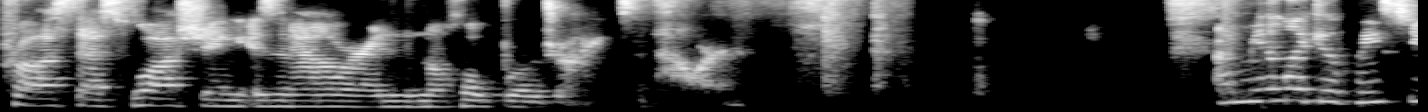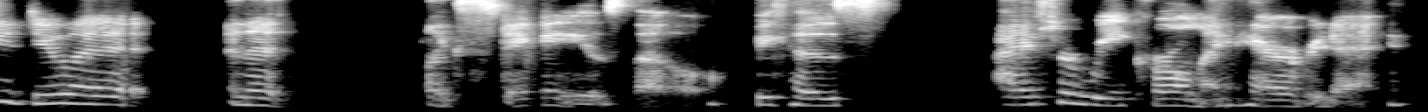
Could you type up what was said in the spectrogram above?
process washing is an hour and then the whole blow drying is an hour. I mean, like, at least you do it and it like stays though, because I have to recurl my hair every day.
